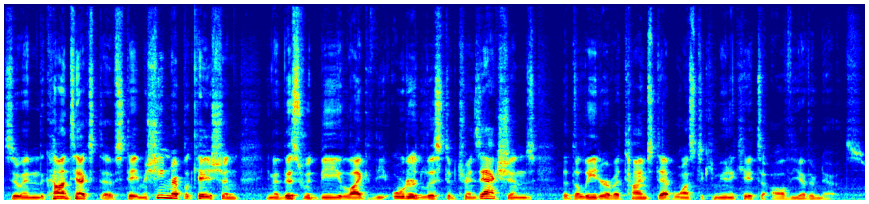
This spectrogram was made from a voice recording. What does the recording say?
So in the context of state machine replication, you know, this would be like the ordered list of transactions that the leader of a time step wants to communicate to all the other nodes.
